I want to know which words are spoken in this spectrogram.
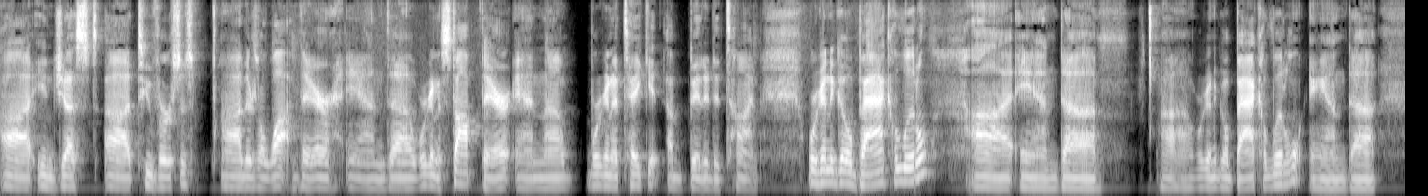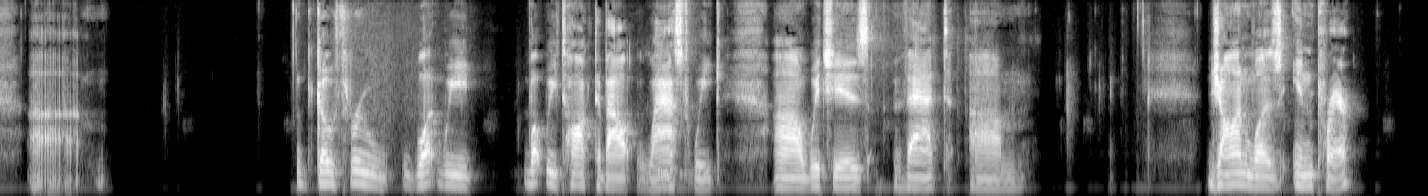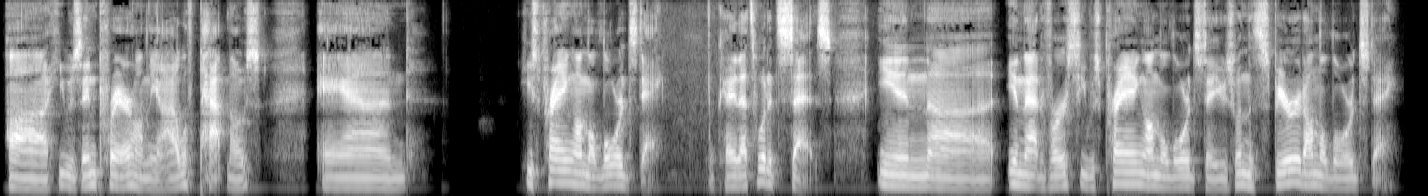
uh, in just uh, two verses. Uh, there's a lot there, and uh, we're going to stop there and uh, we're going to take it a bit at a time. We're going to go back a little, uh, and we're going to go back a little and go through what we what we talked about last week, which is that um, John was in prayer uh, he was in prayer on the Isle of Patmos and he's praying on the Lord's Day. Okay, that's what it says in uh, in that verse. He was praying on the Lord's Day. He was in the Spirit on the Lord's Day,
